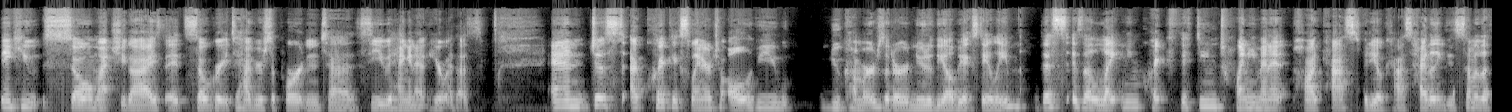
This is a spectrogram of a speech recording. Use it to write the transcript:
Thank you so much, you guys. It's so great to have your support and to see you hanging out here with us. And just a quick explainer to all of you newcomers that are new to the LBX Daily. This is a lightning quick 15, 20 minute podcast, video cast highlighting some of the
